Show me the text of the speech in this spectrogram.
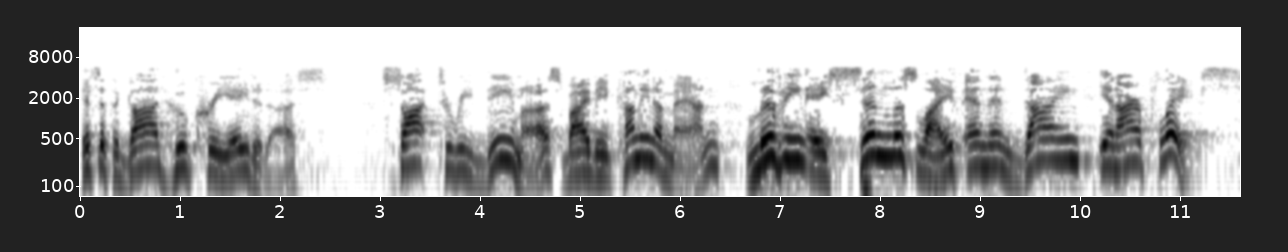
It's that the God who created us sought to redeem us by becoming a man, living a sinless life, and then dying in our place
